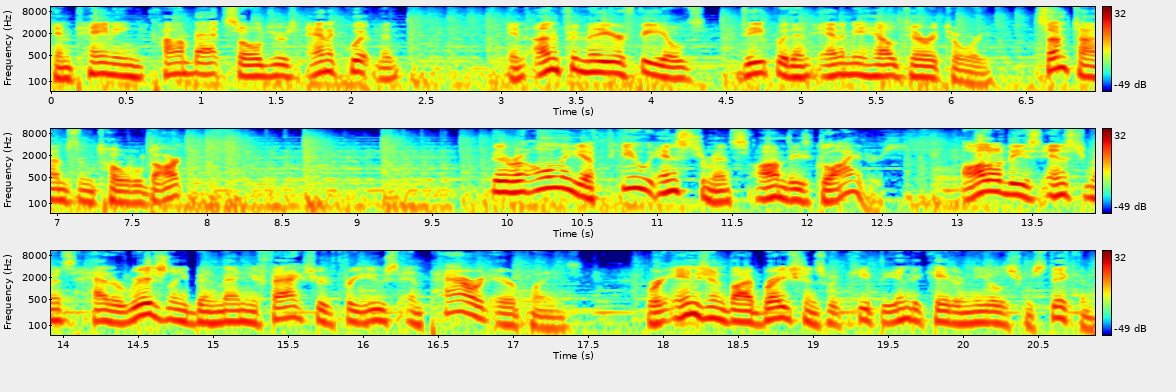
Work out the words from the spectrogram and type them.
containing combat soldiers and equipment in unfamiliar fields deep within enemy held territory, sometimes in total darkness. There were only a few instruments on these gliders. All of these instruments had originally been manufactured for use in powered airplanes, where engine vibrations would keep the indicator needles from sticking.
